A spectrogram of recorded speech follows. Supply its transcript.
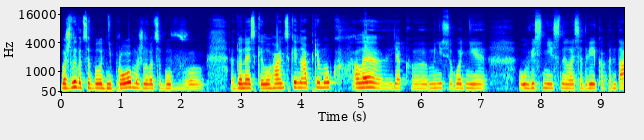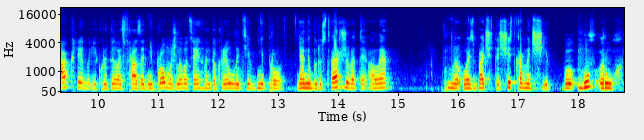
Можливо, це було Дніпро, можливо, це був е, Донецький Луганський напрямок. Але як е, мені сьогодні у вісні снилася двійка пентаклів і крутилась фраза Дніпро, можливо, цей гвинтокрил летів в Дніпро. Я не буду стверджувати, але ось бачите, шістка мечів. Бу- Був рух.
